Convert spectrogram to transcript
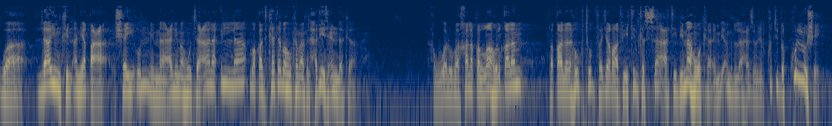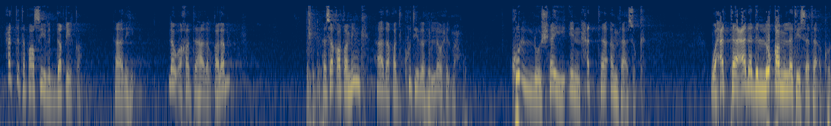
ولا يمكن أن يقع شيء مما علمه تعالى إلا وقد كتبه كما في الحديث عندك. أول ما خلق الله القلم فقال له اكتب فجرى في تلك الساعة بما هو كائن بأمر الله عز وجل. كتب كل شيء حتى تفاصيل الدقيقة هذه. لو أخذت هذا القلم فسقط منك هذا قد كتب في اللوح المحفوظ. كل شيء حتى أنفاسك وحتى عدد اللقم التي ستأكل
